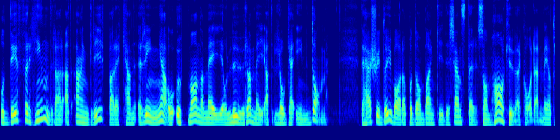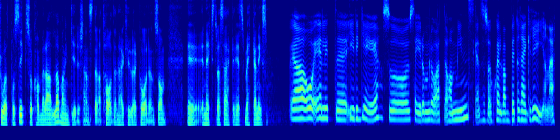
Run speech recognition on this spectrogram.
Och det förhindrar att angripare kan ringa och uppmana mig och lura mig att logga in dem. Det här skyddar ju bara på de bank-id-tjänster som har QR-koden, men jag tror att på sikt så kommer alla bank-id-tjänster att ha den här QR-koden som eh, en extra säkerhetsmekanism. Ja, och enligt eh, IDG så säger de då att det har minskat, alltså själva bedrägerierna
